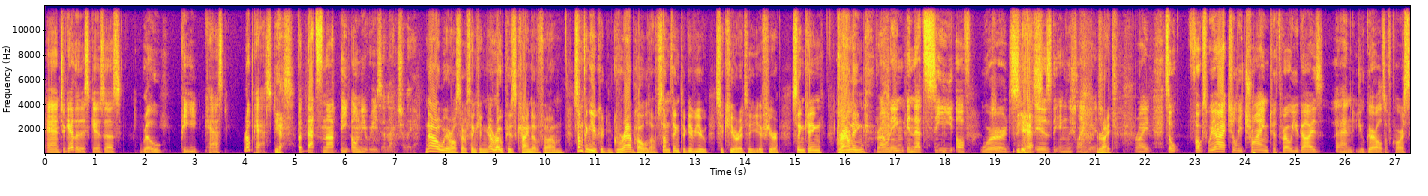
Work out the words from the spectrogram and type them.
And together, this gives us Row P Cast rope cast. Yes. But that's not the only reason, actually. No, we're also thinking a rope is kind of um, something you could grab hold of, something to give you security if you're sinking, drowning. Drowning in that sea of words Yes. that is the English language. Right. Right. So, folks, we are actually trying to throw you guys, and you girls, of course,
